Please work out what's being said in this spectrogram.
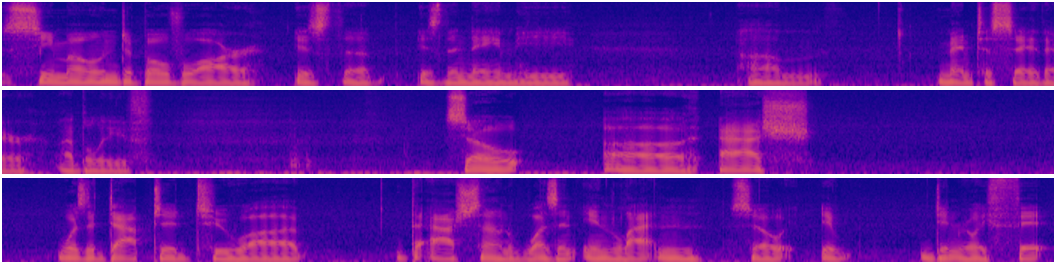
Simone de Beauvoir is the is the name he um, meant to say there, I believe. So, uh, Ash was adapted to uh, the Ash sound wasn't in Latin, so it didn't really fit.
